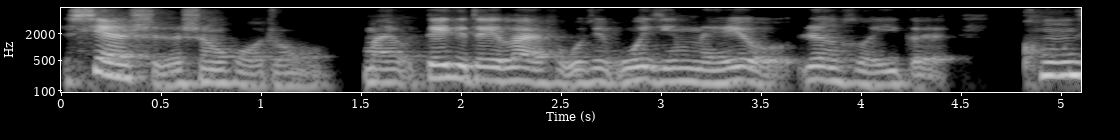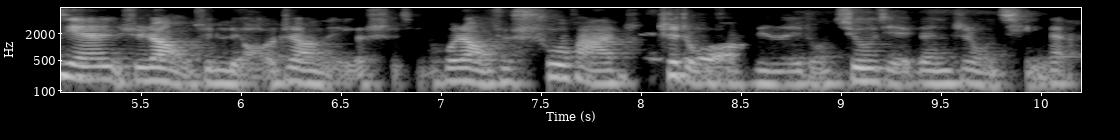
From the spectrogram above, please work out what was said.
现实的生活中，my day to day life，我就我已经没有任何一个。空间去让我去聊这样的一个事情，或让我去抒发这种方面的一种纠结跟这种情感。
